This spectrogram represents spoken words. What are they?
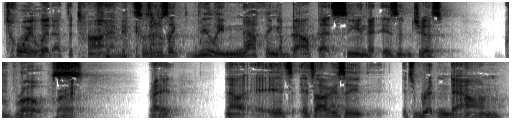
toilet at the time. so there's like really nothing about that scene that isn't just gross. Right. Right? Now it's it's obviously it's written down.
